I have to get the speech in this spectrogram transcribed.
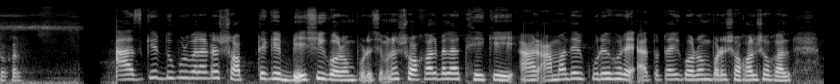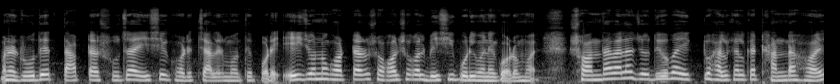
সকাল। আজকের দুপুরবেলাটা সব থেকে বেশি গরম পড়েছে। মানে সকালবেলা থেকেই। আর আমাদের কুড়ে ঘরে এতটাই গরম পড়ে সকাল সকাল। মানে রোদের তাপটা সোজা এসে ঘরের চালের মধ্যে পড়ে। এই জন্য ঘরটা আরও সকাল সকাল বেশি পরিমাণে গরম হয়। সন্ধ্যাবেলা যদিও বা একটু হালকা হালকা ঠান্ডা হয়,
